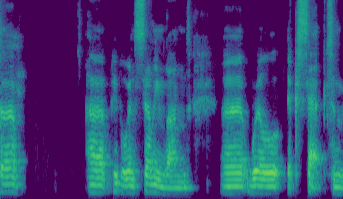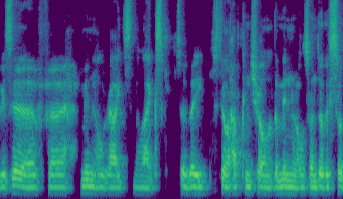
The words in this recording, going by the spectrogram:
uh, uh people, when selling land, uh, will accept and reserve uh, mineral rights and the likes, so they still have control of the minerals under the sub,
